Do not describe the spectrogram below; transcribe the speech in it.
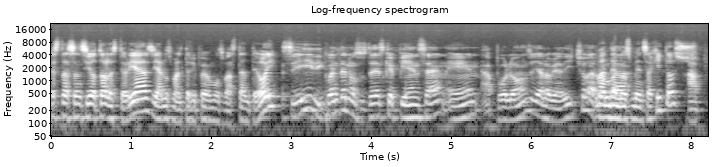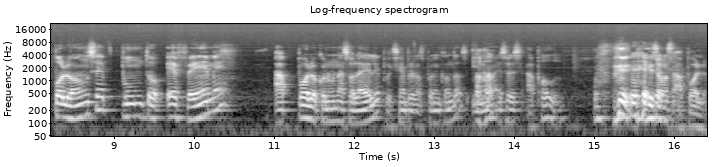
estas han sido todas las teorías, ya nos maltripemos bastante hoy. Sí, y cuéntenos ustedes qué piensan en Apolo 11, ya lo había dicho. Mándenos mensajitos. Apolo11.fm. Apolo con una sola L, porque siempre nos ponen con dos. Y no, Ajá. eso es Apolo. y somos Apolo.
